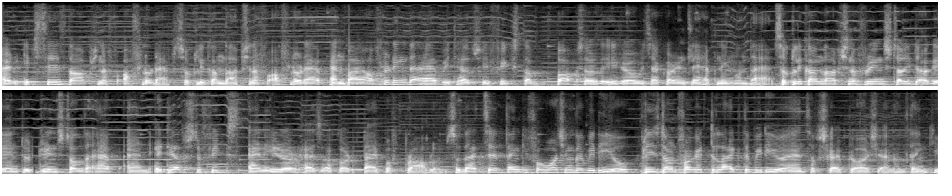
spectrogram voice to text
and it says the option of offload app. So click on the option of offload app and by offloading the app it helps you fix the bugs or the error which are currently happening on the app. So click on the option of reinstall it again to reinstall the app and it helps to fix an error has occurred type of problem. So that's it. Thank you for watching the video. Please don't forget to like the video and subscribe to our channel. Thank you.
